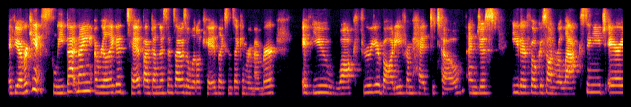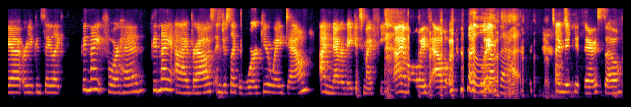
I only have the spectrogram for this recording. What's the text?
if you ever can't sleep at night, a really good tip, I've done this since I was a little kid, like since I can remember. If you walk through your body from head to toe and just either focus on relaxing each area, or you can say, like, good night, forehead, good night, eyebrows, and just like work your way down. I never make it to my feet. I am always out. I love that. That's I make it there. So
